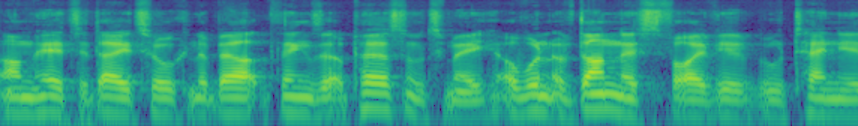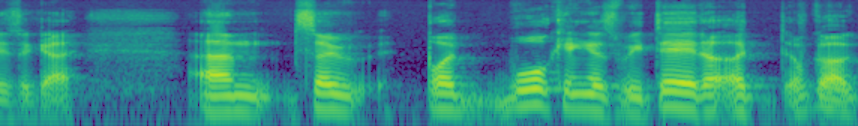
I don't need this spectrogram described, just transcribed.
I'm here today talking about things that are personal to me, I wouldn't have done this five years or ten years ago. Um, so by walking as we did, I, I've got a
